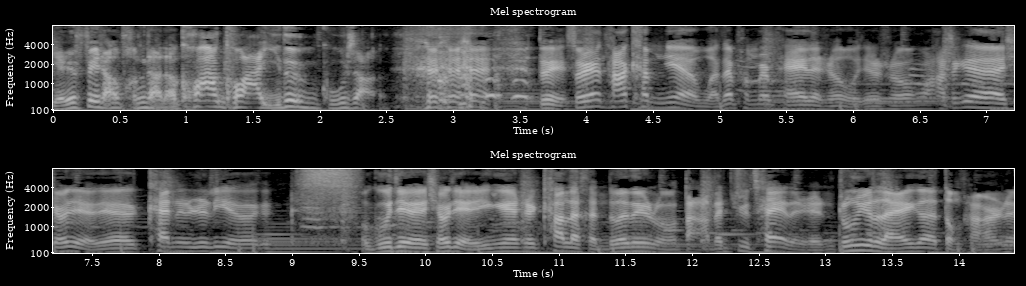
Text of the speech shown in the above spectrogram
也是非常捧场的，夸夸一顿鼓掌。对，虽然她看不见，我在旁边拍的时候，我就说哇，这个小姐姐看这个日历，我估计小姐姐应该是看了很多那种打的巨菜的人，终于来一个懂行的，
